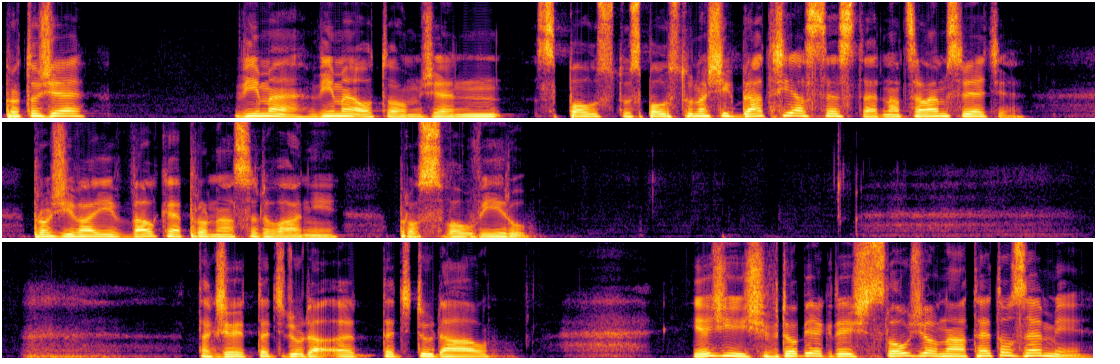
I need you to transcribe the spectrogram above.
Protože víme, víme o tom, že spoustu, spoustu našich bratří a sester na celém světě prožívají velké pronásledování pro svou víru. Takže teď jdu, teď jdu dál. Ježíš v době, když sloužil na této zemi,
